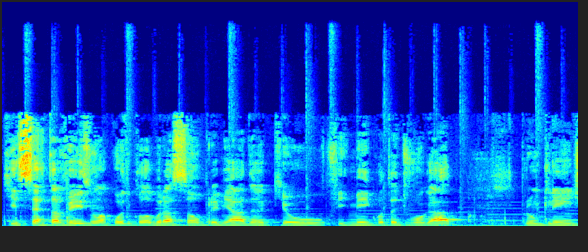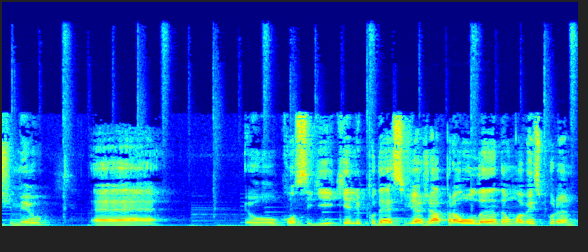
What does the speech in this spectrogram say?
que certa vez em um acordo de colaboração premiada que eu firmei enquanto advogado para um cliente meu, é, eu consegui que ele pudesse viajar para a Holanda uma vez por ano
